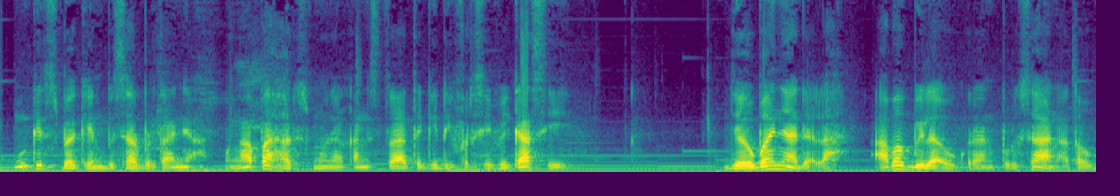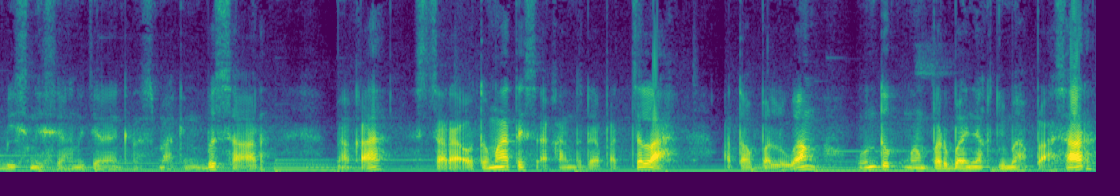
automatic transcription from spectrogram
Mungkin sebagian besar bertanya, mengapa harus menggunakan strategi diversifikasi? Jawabannya adalah, apabila ukuran perusahaan atau bisnis yang dijalankan semakin besar, maka secara otomatis akan terdapat celah atau peluang untuk memperbanyak jumlah pasar,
